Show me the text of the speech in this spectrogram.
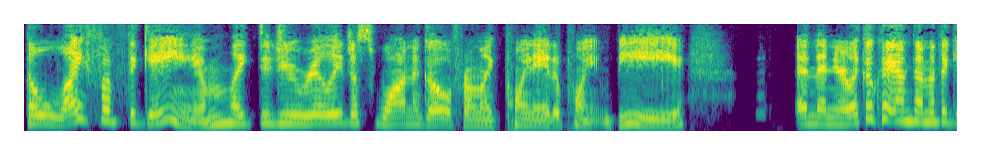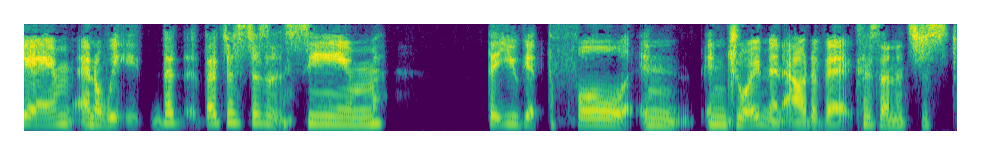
the life of the game. Like, did you really just want to go from like point A to point B? And then you're like, okay, I'm done with the game. And we, that, that just doesn't seem that you get the full in, enjoyment out of it. Cause then it's just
